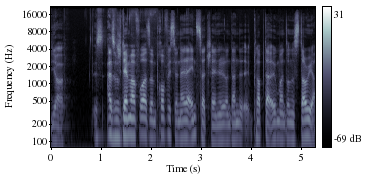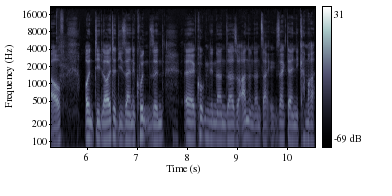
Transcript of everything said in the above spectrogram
ja. Ist, also Stell mal vor, so ein professioneller Insta-Channel und dann ploppt da irgendwann so eine Story auf und die Leute, die seine Kunden sind, äh, gucken den dann da so an und dann sag, sagt er in die Kamera,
